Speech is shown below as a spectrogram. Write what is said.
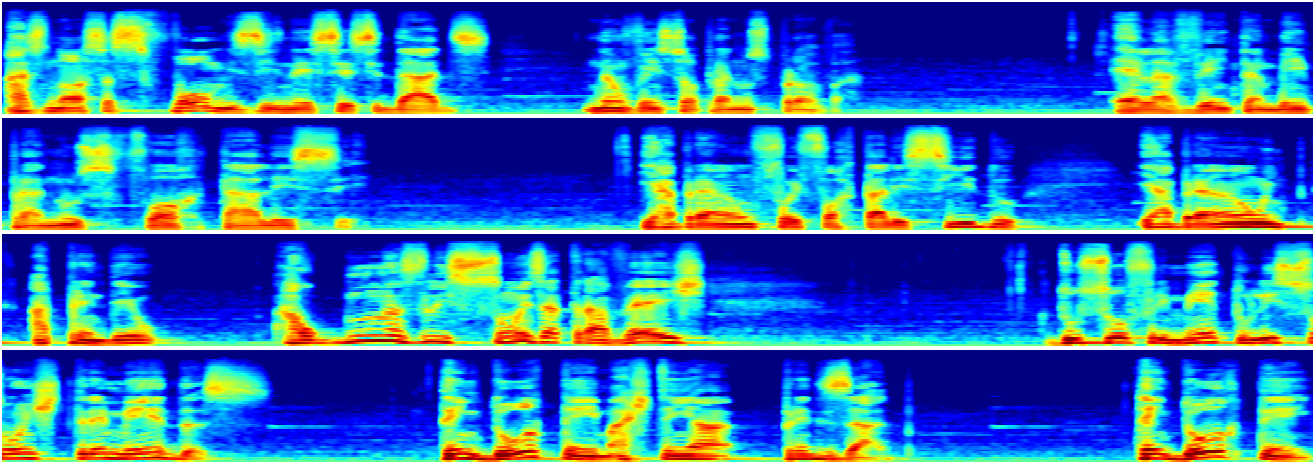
as nossas fomes e necessidades não vêm só para nos provar ela vem também para nos fortalecer. E Abraão foi fortalecido e Abraão aprendeu algumas lições através do sofrimento, lições tremendas. Tem dor, tem, mas tem aprendizado. Tem dor, tem,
